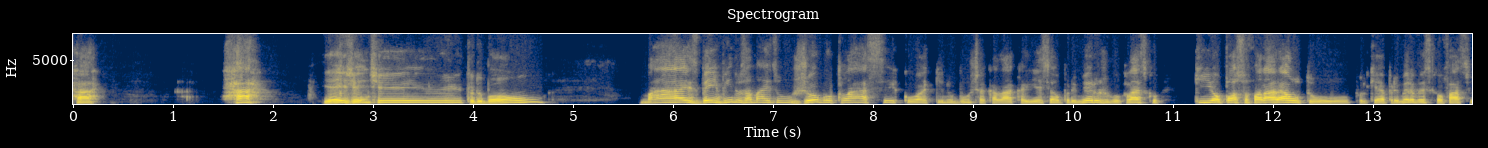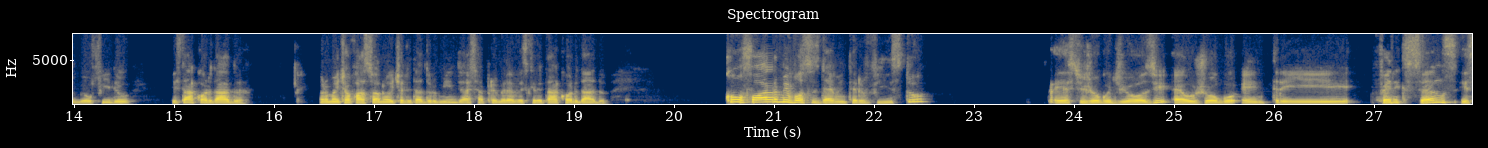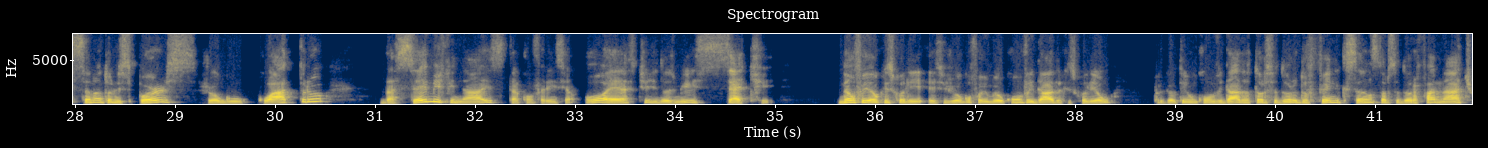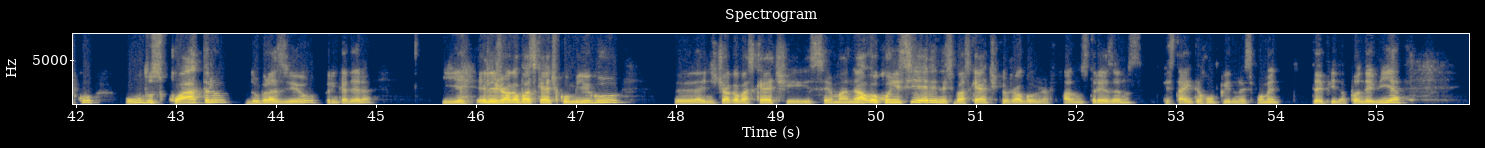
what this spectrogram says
Ha! Ha! E aí, gente, tudo bom? Mas bem-vindos a mais um jogo clássico aqui no Boom Chacalaca. E esse é o primeiro jogo clássico que eu posso falar alto, porque é a primeira vez que eu faço, meu filho está acordado. Normalmente eu faço à noite, ele está dormindo, e essa é a primeira vez que ele está acordado. Conforme vocês devem ter visto, este jogo de hoje é o jogo entre Phoenix Suns e San Antonio Spurs, jogo 4 das semifinais da Conferência Oeste de 2007. Não fui eu que escolhi esse jogo, foi o meu convidado que escolheu, porque eu tenho um convidado torcedor do Phoenix Suns, torcedor fanático, um dos quatro do Brasil, brincadeira, e ele joga basquete comigo, eh, a gente joga basquete semanal, eu conheci ele nesse basquete, que eu jogo já faz uns três anos, está interrompido nesse momento devido à pandemia,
